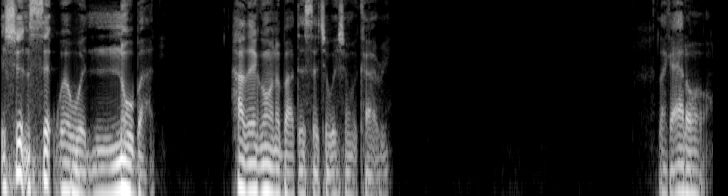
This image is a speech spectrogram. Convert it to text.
It shouldn't sit well with nobody. How they're going about this situation with Kyrie, like at all.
